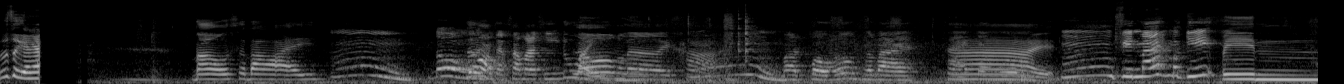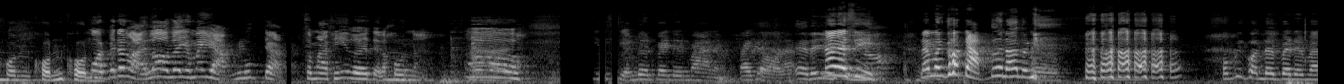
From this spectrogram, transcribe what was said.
รู้สึกยังไง เบาสบายอืมโด่งเลซึ่งยออกจากสมาธิด้วย โล่งเลยค่ะอืมปลอดโปร่งโล่งสบายใช่อืมฟินไหมเมื่อกี้ ปินคนขนขนหมดไปตั้งหลายรอบแล้วยังไม่อยากลุกจากสมาธิเลยแต่ละคนนะเออเสียงเดินไปเดินมาเนี่ยไปต่อแล้วนั่นแหละสิ แล้วมันก็ดับด้วยนะตรงนี้ ผมมีคนเดินไปเดินมา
